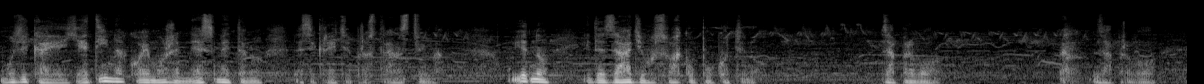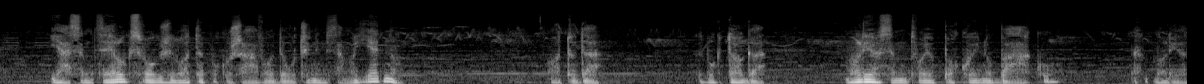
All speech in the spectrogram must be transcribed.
muzika je jedina koja može nesmetano da se kreće prostranstvima. Ujedno i da zađe u svaku pukotinu. Zapravo, zapravo, ja sam celog svog života pokušavao da učinim samo jedno. Otuda, zbog toga, molio sam tvoju pokojnu baku, molio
